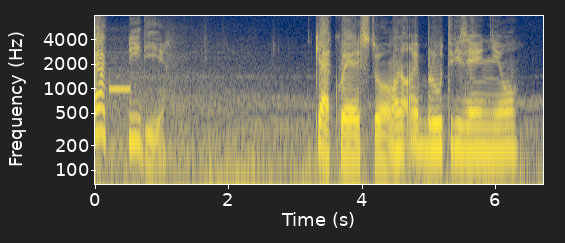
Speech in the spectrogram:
Che ridi? Che è questo? Ma no, che brutti disegni. Oh,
